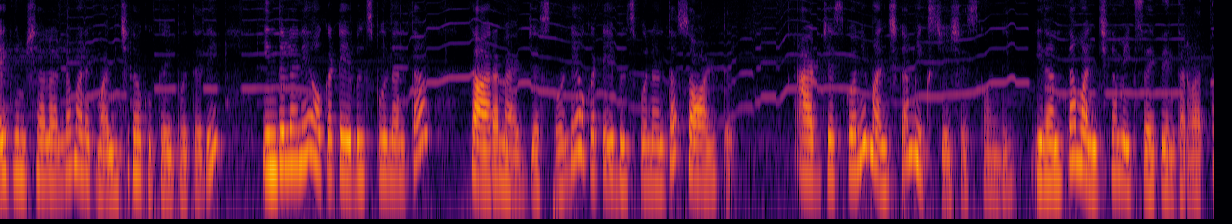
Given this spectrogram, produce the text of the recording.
ఐదు నిమిషాలలో మనకు మంచిగా కుక్ అయిపోతుంది. ఇందులోనే ఒక టేబుల్ స్పూన్ అంతా కారం యాడ్ చేసుకోండి. ఒక టేబుల్ స్పూన్ అంతా సాల్ట్ యాడ్ చేసుకొని మంచిగా మిక్స్ చేసేసుకోండి. ఇదంతా మంచిగా మిక్స్ అయిపోయిన తర్వాత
